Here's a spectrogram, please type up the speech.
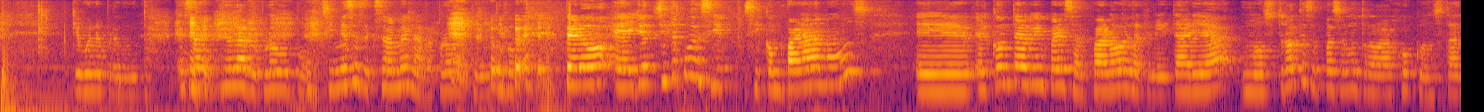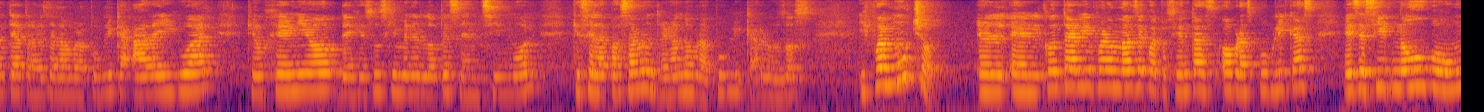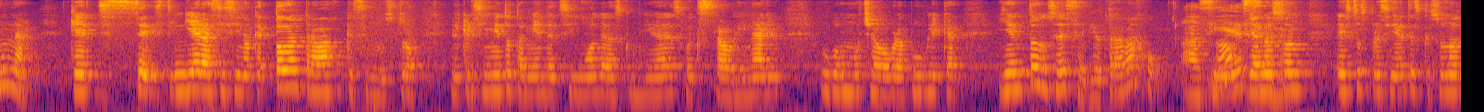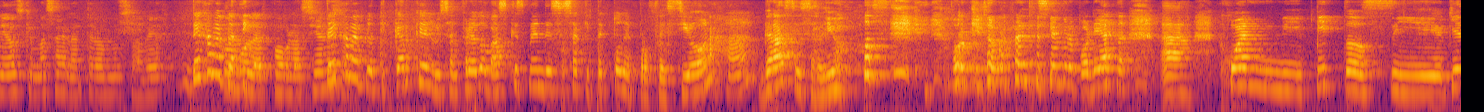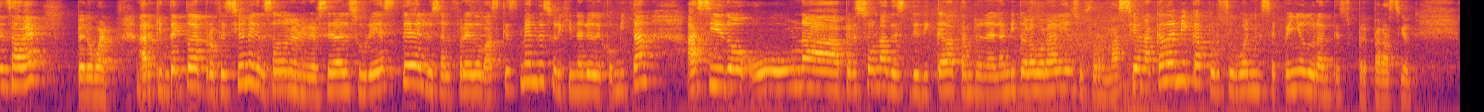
qué buena pregunta. Esa yo la reprobo, si me haces examen la reprobo definitivo. Pero eh, yo sí te puedo decir, si comparamos, eh, el conde Erwin Pérez Alfaro en la Trinitaria mostró que se puede hacer un trabajo constante a través de la obra pública, a la igual que Eugenio de Jesús Jiménez López en Simol, que se la pasaron entregando obra pública a los dos. Y fue mucho. El, el Erwin fueron más de 400 obras públicas, es decir, no hubo una que se distinguiera así, sino que todo el trabajo que se mostró, el crecimiento también del Simol de las comunidades fue extraordinario, hubo mucha obra pública y entonces se vio trabajo. Así ¿no? es. Ya no son estos presidentes que son odiados que más adelante vamos a ver Déjame cómo platicar. las poblaciones... Déjame platicar que Luis Alfredo Vázquez Méndez es arquitecto de profesión. Ajá. Gracias a Dios, porque normalmente siempre ponían a Juan y Pitos y quién sabe. Pero bueno, arquitecto de profesión, egresado de la Universidad del Sureste, Luis Alfredo Vázquez Méndez, originario de Comitán, ha sido una persona dedicada tanto en el ámbito laboral y en su formación académica por su buen desempeño durante su preparación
